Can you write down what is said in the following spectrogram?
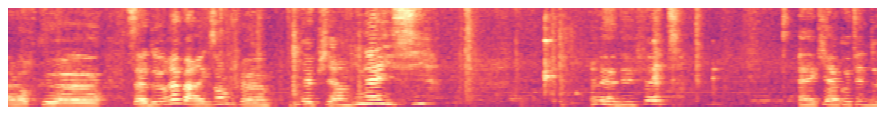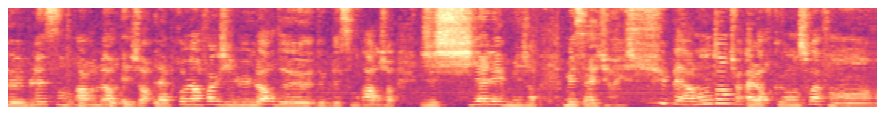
Alors que euh, ça devrait, par exemple, euh, il y a Pierre Minet ici, la défaite, euh, qui est à côté de Blaise Cendrare, l'or. Et genre, la première fois que j'ai lu l'or de, de Blaise genre, j'ai chialé, mais genre, mais ça a duré super longtemps, tu vois. Alors qu'en soi, enfin,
